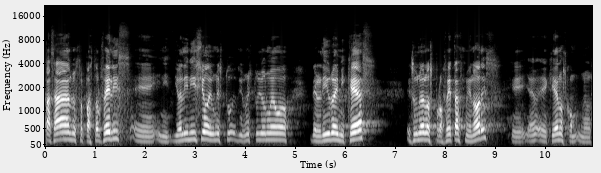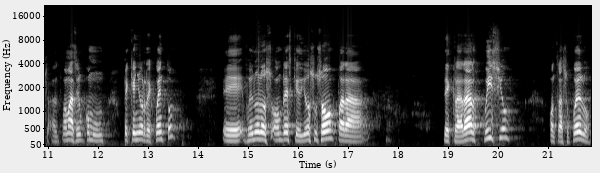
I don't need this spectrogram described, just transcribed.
pasada nuestro pastor Félix eh, dio el inicio de un, de un, estudio nuevo del libro de Miqueas. Es uno de los profetas menores que ya, eh, que ya nos, nos, vamos a hacer como un pequeño recuento. Eh, fue uno de los hombres que Dios usó para declarar juicio contra su pueblo.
